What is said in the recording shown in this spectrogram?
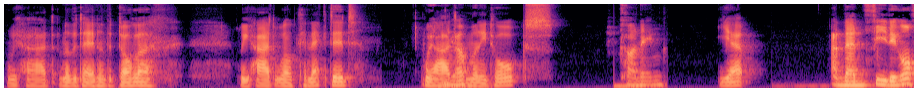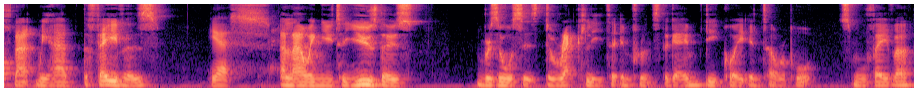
we had Another Day, Another Dollar, we had Well Connected, we had Yep. Money Talks. Cunning. Yep, And then feeding off that, we had the favors yes, allowing you to use those resources directly to influence the game. Decoy, Intel Report, Small Favor.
